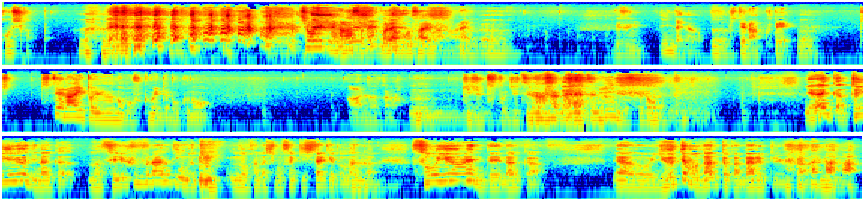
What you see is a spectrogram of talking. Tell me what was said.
欲しかった 正直に話すとねこれはもう最後だからね、うん。別にいいんだけど、うん。来てなくて。うん。来てないというのも含めて僕のあれだから、うん。技術と実力だから別にいいんですけど、いやなんかというよりなんか、まあ、セルフブランディングの話もさっきしたけどなんか、うん。そういう面でなんかいやあの言うてもなんとかなるというか、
